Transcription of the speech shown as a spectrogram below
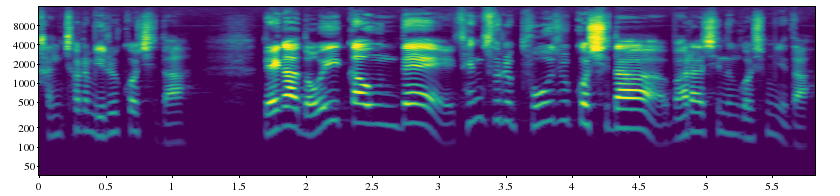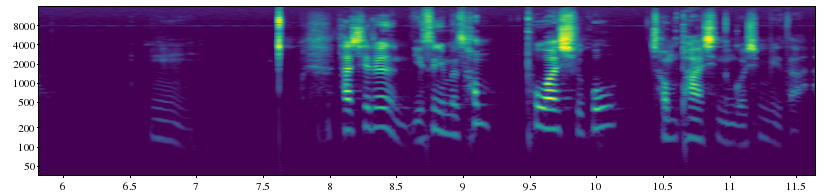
강처럼 이룰 것이다. 내가 너희 가운데 생수를 부어줄 것이다 말하시는 것입니다. 음, 사실은 예수님은 선포하시고 전파하시는 것입니다.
